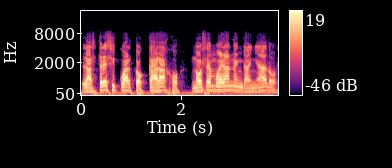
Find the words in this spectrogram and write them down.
las tres y cuarto. Carajo, no se mueran engañados.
